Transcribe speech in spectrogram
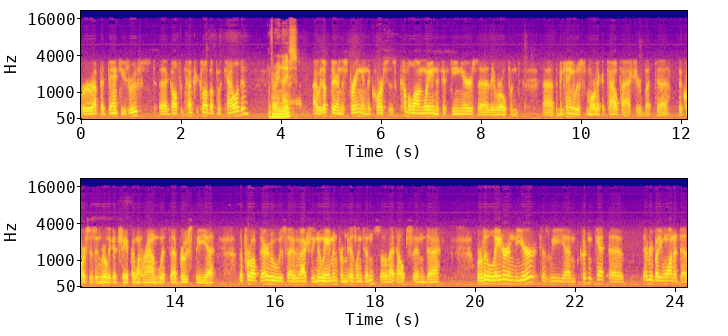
We're up at Banty's Roost uh, Golf and Country Club up in Caledon. Very nice. I was up there in the spring, and the course has come a long way in the 15 years uh, they were opened. Uh, at the beginning, it was more like a cow pasture, but uh, the course is in really good shape. I went around with uh, Bruce, the uh, the pro up there, who was uh, who actually knew Eamon from Islington, so that helps. And uh, we're a little later in the year because we um, couldn't get. Uh, everybody wanted a,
